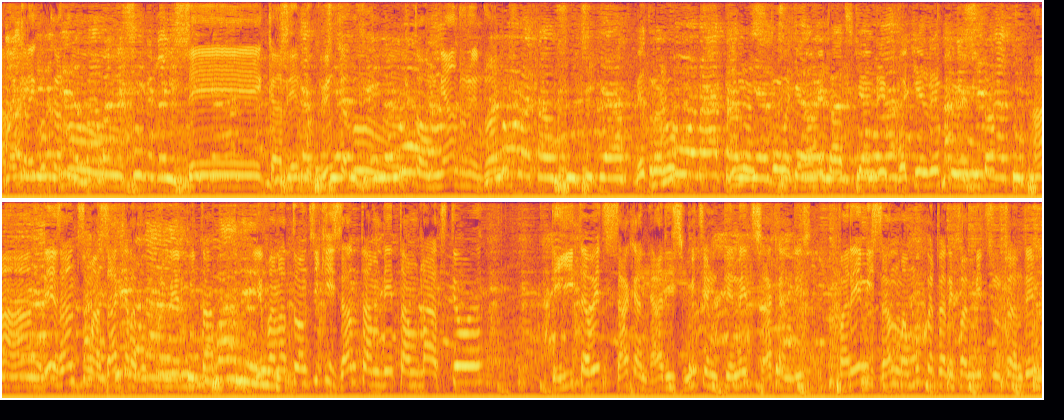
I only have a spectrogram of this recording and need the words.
Anankiray koa kaloha le Gardien de but kaloha tao amin'ny androny androany. Maître Raro, inona no tsy tonga dia nametrahantsika an'ireny bois kely ireny premier mi-temps? Aa ndrey zany tsy mazaka raha vao premier mi-temps, efa nataontsika izy zany tamin'le tamin'ny lahady teo dia hita hoe tsy zakany ary izy mihitsy no miteny hoe tsy zakany le izy fa ireny izy zany mamokatra rehefa mihitsy ohatran'ireny.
